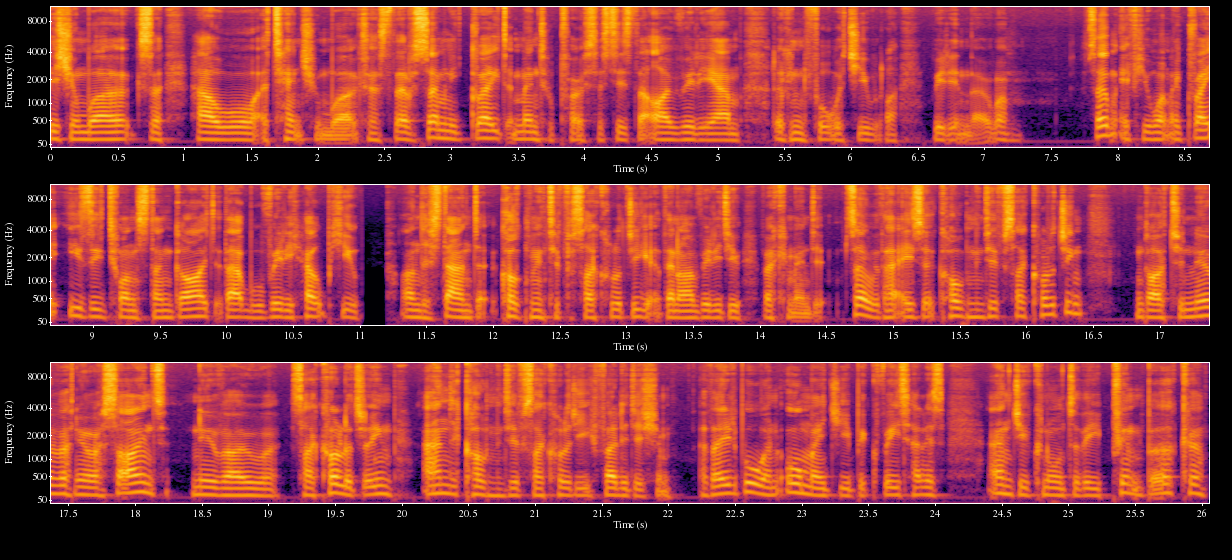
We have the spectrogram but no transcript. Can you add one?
vision works, how attention works. So there are so many great mental processes that I really am looking forward to like reading though. Um. So, if you want a great, easy to understand guide that will really help you understand cognitive psychology, then I really do recommend it. So, that is cognitive psychology guide to neuro, neuroscience, neuropsychology, and cognitive psychology third edition. Available on all major book retailers, and you can order the print book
